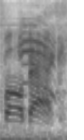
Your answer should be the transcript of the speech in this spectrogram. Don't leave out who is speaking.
Speaker 1: fall back.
